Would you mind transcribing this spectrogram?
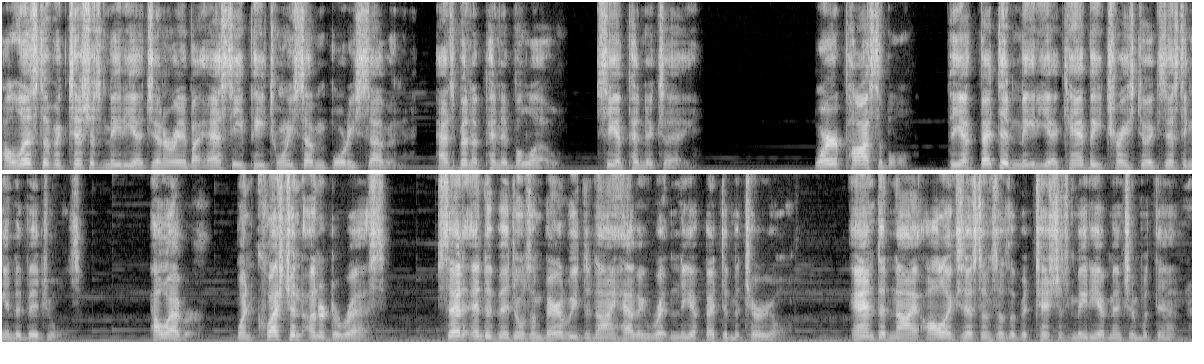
A list of fictitious media generated by SCP-2747 has been appended below. See Appendix A. Where possible, the affected media can be traced to existing individuals. However, when questioned under duress, said individuals invariably deny having written the affected material, and deny all existence of the fictitious media mentioned within.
